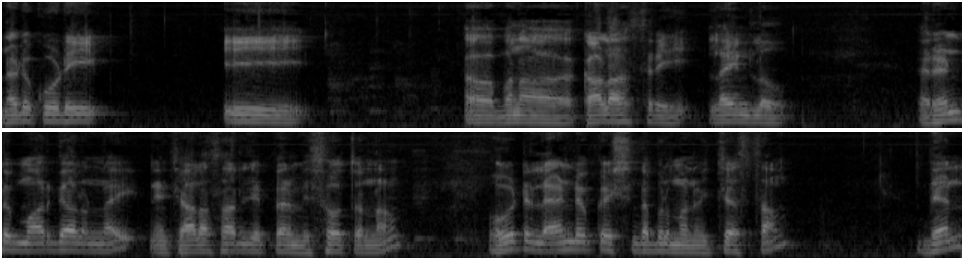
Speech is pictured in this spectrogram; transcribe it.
నడుకూడి ఈ మన కాళహస్త్రి లైన్లో రెండు మార్గాలు ఉన్నాయి. నేను చాలాసార్లు చెప్పాను మిస్ అవుతున్నాం. ఒకటి ల్యాండ్ ఎక్వేషన్ డబ్బులు మనం ఇచ్చేస్తాం. దెన్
